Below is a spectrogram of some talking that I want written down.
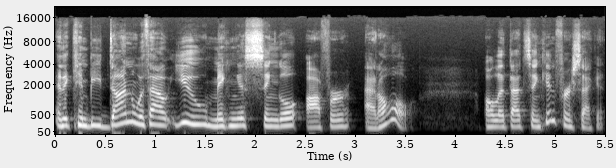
and it can be done without you making a single offer at all. I'll let that sink in for a second.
